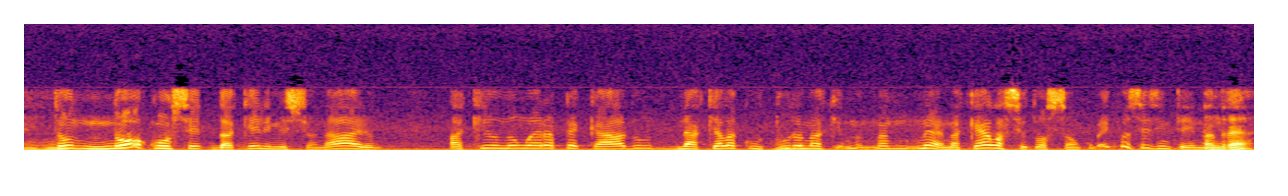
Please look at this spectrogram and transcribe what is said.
Uhum. Então, no conceito daquele missionário, aquilo não era pecado naquela cultura, naque, na, né, naquela situação. Como é que vocês entendem? André,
